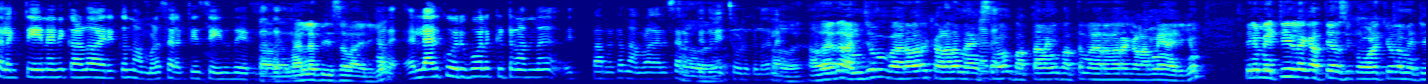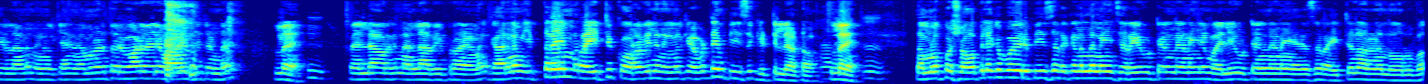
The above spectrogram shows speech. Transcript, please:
സെലക്ട് ചെയ്യുന്നതിനേക്കാളും ആയിരിക്കും നമ്മൾ സെലക്ട് ചെയ്ത് തരുന്നത്. നല്ല പീസുകളായിരിക്കും. എല്ലാവർക്കും ഒരുപോലെ കിട്ടണമെന്ന് പറഞ്ഞിട്ട് നമ്മൾ അങ്ങനെ സെലക്ട് ചെയ്ത് വെച്ചു കൊടുക്കുന്നത് അതായത് അഞ്ചും വേറെ വേറെ കളർ മാക്സിമം പത്താണെങ്കിൽ പത്തും വേറെ വേറെ കളറിനെ ആയിരിക്കും. പിന്നെ മെറ്റീരിയൽ ഒക്കെ അത്യാവശ്യം ക്വാളിറ്റി ഉള്ള മെറ്റീരിയൽ ആണ്. നിങ്ങൾക്ക് നമ്മുടെ അടുത്ത് ഒരുപാട് പേര് വാങ്ങിച്ചിട്ടുണ്ട് അല്ലേ? അപ്പൊ എല്ലാവർക്കും നല്ല അഭിപ്രായമാണ്. കാരണം ഇത്രയും റേറ്റ് കുറവിൽ നിങ്ങൾക്ക് എവിടെയും പീസ് കിട്ടില്ല കേട്ടോ. അല്ലേ? നമ്മളിപ്പോ ഷോപ്പിലൊക്കെ പോയി ഒരു പീസ് എടുക്കണമെന്നുണ്ടെങ്കിൽ ചെറിയ കുട്ടികളുടെ ആണെങ്കിലും വലിയ കുട്ടികളുടെ ആണെങ്കിലും ഏകദേശം റേറ്റ് എന്ന് പറയുന്നത് നൂറ് രൂപ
